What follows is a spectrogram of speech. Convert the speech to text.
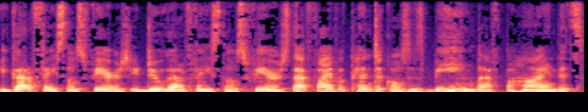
you got to face those fears. You do got to face those fears. That Five of Pentacles is being left behind. It's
